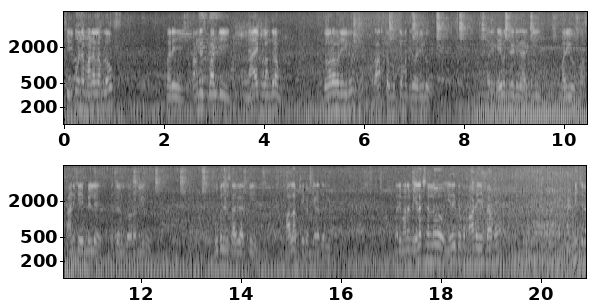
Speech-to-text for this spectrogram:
సిరికొండ మండలంలో మరి కాంగ్రెస్ పార్టీ నాయకులందరం గౌరవనీయులు రాష్ట్ర ముఖ్యమంత్రి వర్యులు మరి రేవంత్ రెడ్డి గారికి మరియు మా స్థానిక ఎమ్మెల్యే పెద్దలు గౌరవనీయులు భూపతి సార్ గారికి పాలాభిషేకం చేయడం జరిగింది. మరి మనం ఎలక్షన్లో ఏదైతే ఒక మాట చెప్పామో పండించిన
